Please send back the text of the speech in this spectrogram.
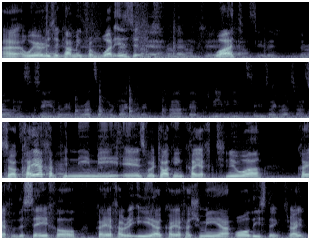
Uh, where is it coming from? What is it? Yeah, I don't. What? So kayach panimi is we're talking kayach tnua, kayach of the seichel, kayach hariyah, kayach hashmiya, all these things, right?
